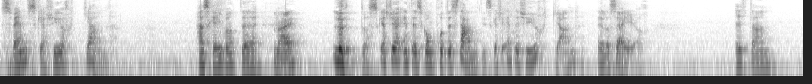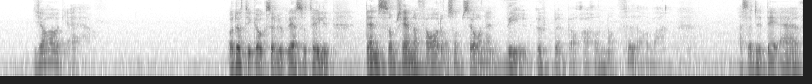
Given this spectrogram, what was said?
Svenska kyrkan. Han skriver inte Nej lutherska kyrkan, inte ens gång protestantiska kyrkan, inte kyrkan, eller säger. Utan jag är. Och då tycker jag också det blir så tydligt, den som känner Fadern som Sonen vill uppenbara honom för. Va? Alltså det, det är,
